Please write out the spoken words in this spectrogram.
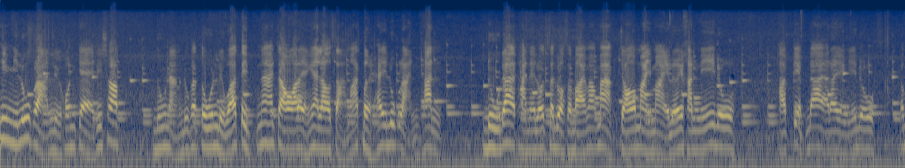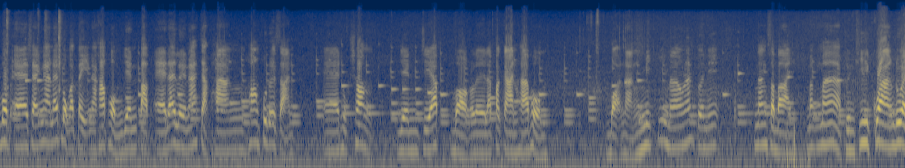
ที่มีลูกหลานหรือคนแก่ที่ชอบดูหนังดูการ์ตูน หรือว่าติดหน้าจออะไรอย่างเงี้ยเราสามารถเปิดให้ลูกหลานท่าน ดูได้ภายในรถสะดวกสบายมากๆ จอใหม่ ๆ เลยคันนี้ดูพับเก็บได้อะไรอย่างนี้ดู ระบบแอร์ใช้งานได้ปกตินะครับผมเย็นปรับแอร์ได้เลยนะ จากทางห้องผู้โดยสารแอร์ทุกช่องเย็นเจี๊ยบบอกเลยรับประกันครับผม เบาะหนังมิกกี้เมาส์นะตัวนี้นั่งสบายมากๆ พื้นที่กว้างด้วย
